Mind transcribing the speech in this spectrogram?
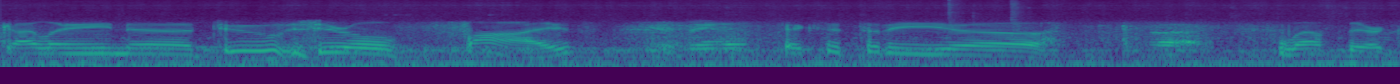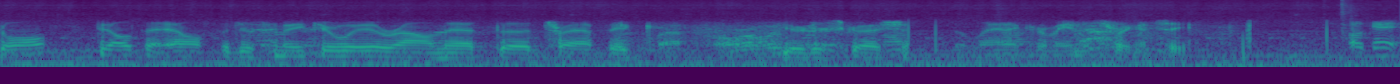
Skylane uh, 205. Exit to the uh, left there, Golf Delta Alpha. Just make your way around that uh, traffic. Your discretion. Atlantic remain as frequency. Okay,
